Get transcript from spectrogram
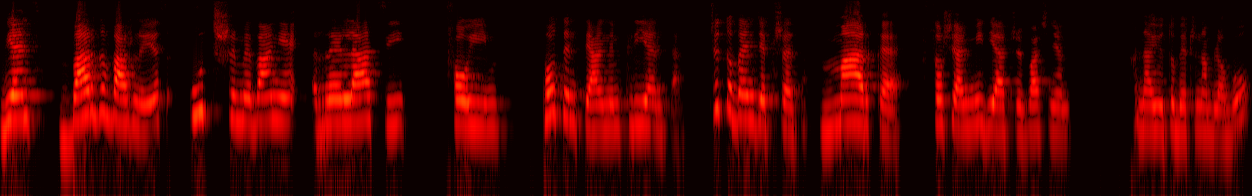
Więc bardzo ważne jest utrzymywanie relacji z Twoim potencjalnym klientem. Czy to będzie przez markę w social media, czy właśnie na YouTube, czy na blogu,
